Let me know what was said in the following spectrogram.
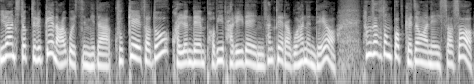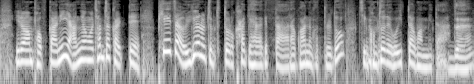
이러한 지적들이 꽤 나오고 있습니다. 국회에서도 관련된 법이 발의된 상태라고 하는데요. 형사소송법 개정안에 있어서 이러한 법관이 양형을 참작할 때 피해자 의견을 좀 듣도록 하게 하겠다라고 하는 것들도 지금 검토되고 있다고 합니다. 네.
